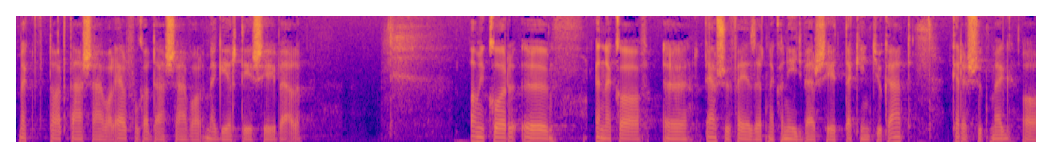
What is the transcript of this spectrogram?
megtartásával, elfogadásával, megértésével. Amikor ö, ennek a első fejezetnek a négy versét tekintjük át, keressük meg a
